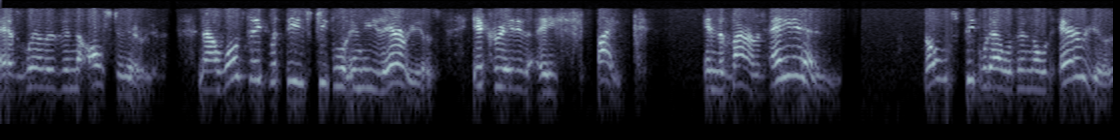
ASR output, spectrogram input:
as well as in the Austin area. Now, once they put these people in these areas, it created a spike in the violence, and those people that was in those areas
